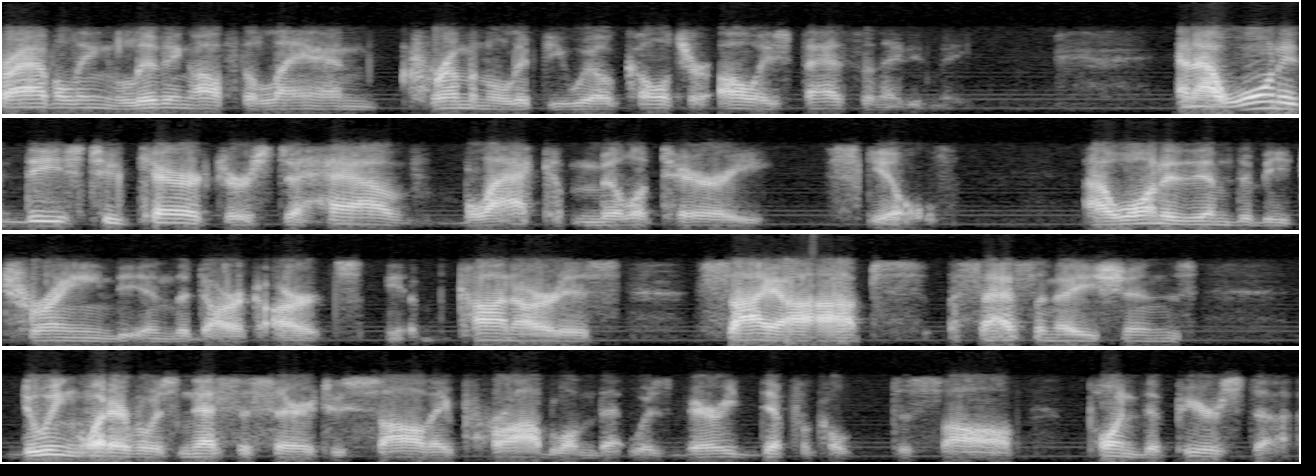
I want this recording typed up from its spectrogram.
traveling, living off the land, criminal, if you will, culture always fascinated me. And I wanted these two characters to have black military skills. I wanted them to be trained in the dark arts, con artists, psyops, assassinations, doing whatever was necessary to solve a problem that was very difficult to solve, point of the peer stuff.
